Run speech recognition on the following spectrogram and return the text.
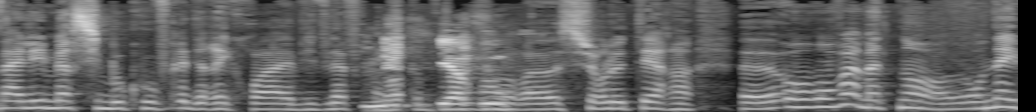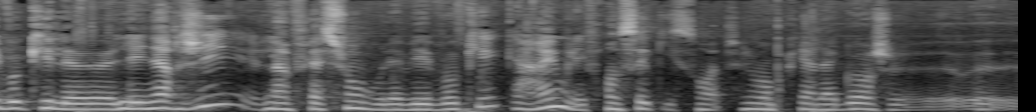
Allez, merci beaucoup Frédéric Roy, vive la France, Merci comme à toujours vous. euh, sur le terrain. Euh, on, on va maintenant, on a évoqué l'énergie, l'inflation, vous l'avez évoqué, Karim, les Français qui sont absolument pris à la gorge euh,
